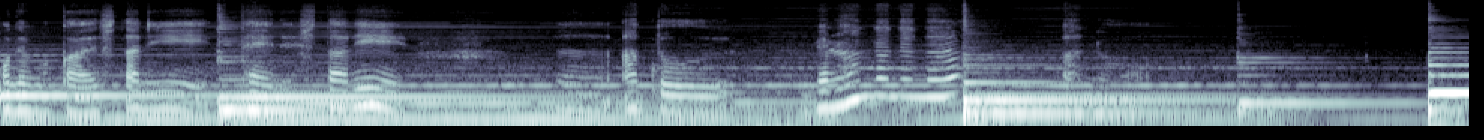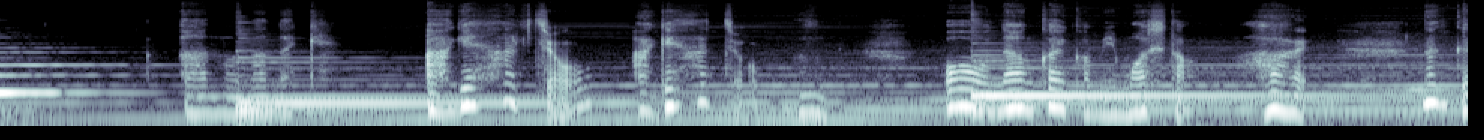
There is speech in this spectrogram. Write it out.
お出迎えしたり手入れしたり、うん、あとベランダでねアゲハチョウアゲハチョウ、うん、を何回か見ました。はい。なんか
